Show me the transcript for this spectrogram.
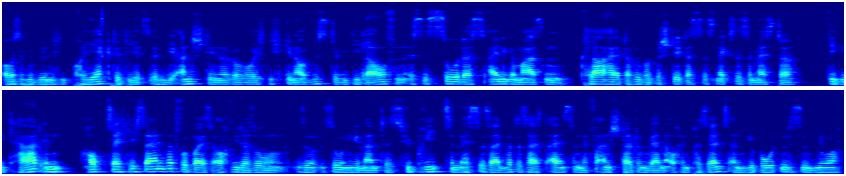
außergewöhnlichen Projekte, die jetzt irgendwie anstehen oder wo ich nicht genau wüsste, wie die laufen. Es ist so, dass einigermaßen Klarheit darüber besteht, dass das nächste Semester digital in, hauptsächlich sein wird, wobei es auch wieder so, so, so ein genanntes Hybridsemester sein wird. Das heißt, einzelne Veranstaltungen werden auch in Präsenz angeboten. Das sind nur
